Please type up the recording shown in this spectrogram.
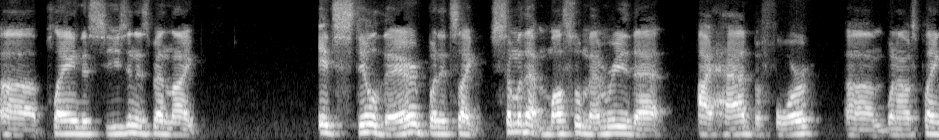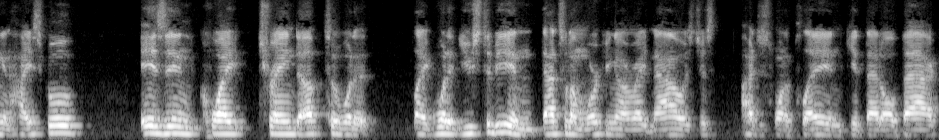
uh playing this season has been like it's still there, but it's like some of that muscle memory that I had before um when I was playing in high school isn't quite trained up to what it like what it used to be and that's what I'm working on right now is just I just want to play and get that all back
